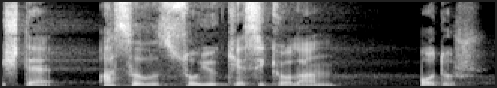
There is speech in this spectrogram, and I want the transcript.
işte asıl soyu kesik olan O'dur.''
